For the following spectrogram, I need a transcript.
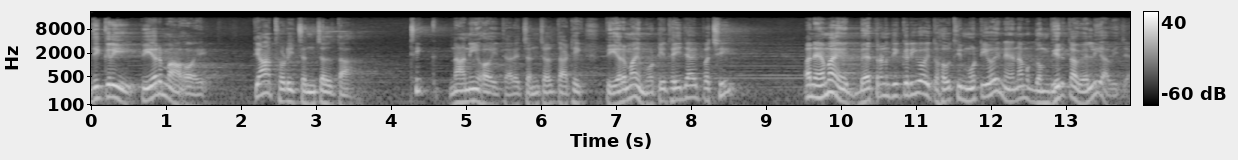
દીકરી પિયરમાં હોય, ત્યાં થોડી ચંચલતા ઠીક નાની હોય ત્યારે ચંચલતા ઠીક. પિયરમાંય મોટી થઈ જાય પછી? અને એમાંય બે ત્રણ દીકરી હોય તો સૌથી મોટી હોય ને એનામાં ગંભીરતા વહેલી આવી જાય.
